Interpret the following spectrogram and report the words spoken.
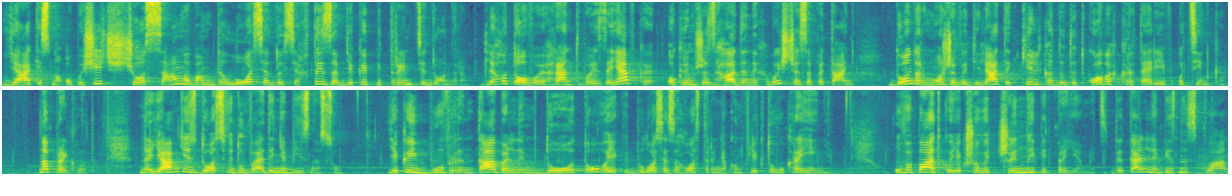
Якісно опишіть, що саме вам вдалося досягти завдяки підтримці донора. Для готової грантової заявки, окрім вже згаданих вище запитань, донор може виділяти кілька додаткових критеріїв оцінки. Наприклад, наявність досвіду ведення бізнесу, який був рентабельним до того, як відбулося загострення конфлікту в Україні. У випадку, якщо ви чинний підприємець, детальний бізнес-план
